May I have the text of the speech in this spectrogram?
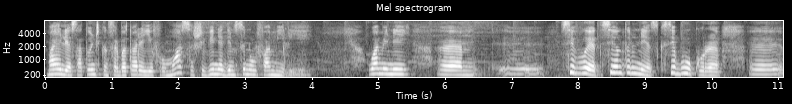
mai ales atunci când sărbătoarea e frumoasă și vine din sânul familiei. Oamenii uh, uh, se văd, se întâlnesc, se bucură, uh,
